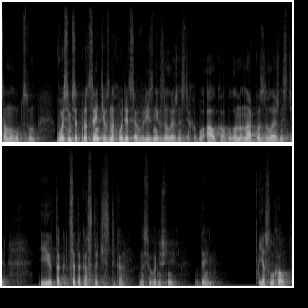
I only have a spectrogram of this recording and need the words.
самогубством. 80% знаходяться в різних залежностях або алко, або наркозалежності. І так, це така статистика на сьогоднішній день. Я слухав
